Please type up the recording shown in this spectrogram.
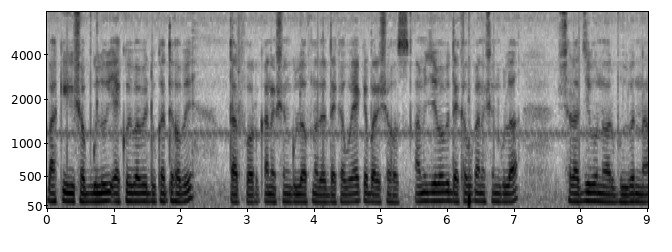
বাকি সবগুলোই একইভাবে ঢুকাতে হবে। তারপর কানেকশনগুলো আপনাদের দেখাবো। একেবারে সহজ। আমি যেভাবে দেখাবো কানেকশনগুলো সারা জীবন আর ভুলবেন না।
